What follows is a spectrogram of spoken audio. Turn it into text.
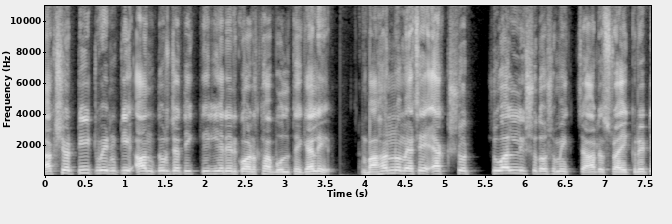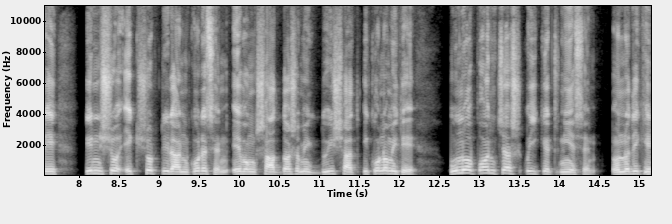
অক্ষর টি টোয়েন্টি আন্তর্জাতিক কেরিয়ারের কথা বলতে গেলে বাহান্ন ম্যাচে একশো চুয়াল্লিশ দশমিক চার স্ট্রাইক রেটে তিনশো একষট্টি রান করেছেন এবং সাত দশমিক দুই সাত ইকোনমিতে ঊনপঞ্চাশ উইকেট নিয়েছেন। অন্যদিকে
